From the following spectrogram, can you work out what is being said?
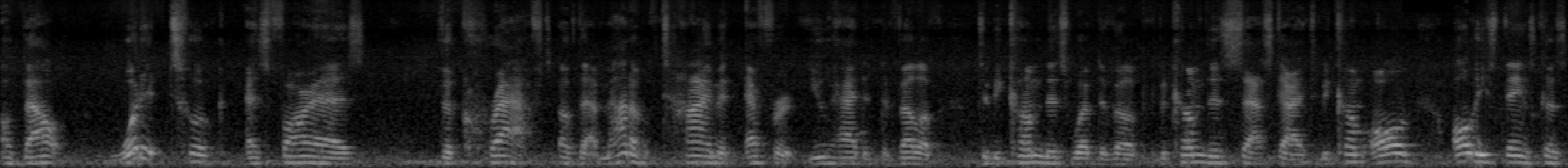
about what it took as far as the craft of the amount of time and effort you had to develop to become this web developer, to become this SaaS guy, to become all all these things because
